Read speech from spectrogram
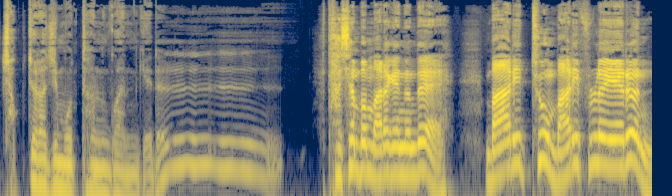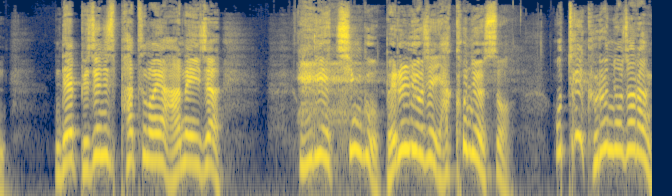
적절하지 못한 관계를 다시 한번 말하겠는데 마리 two 마리 플레이엘은 내 비즈니스 파트너의 아내이자 우리의 친구 베를리오즈의 약혼녀였어. 어떻게 그런 여자랑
